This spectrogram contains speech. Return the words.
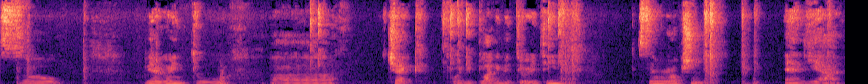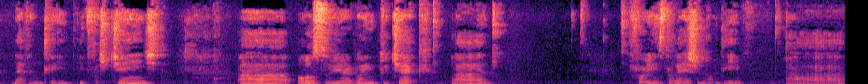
So we are going to uh, check for the plugin maturity server option and yeah definitely it was changed. Uh, also we are going to check uh, for installation of the uh,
